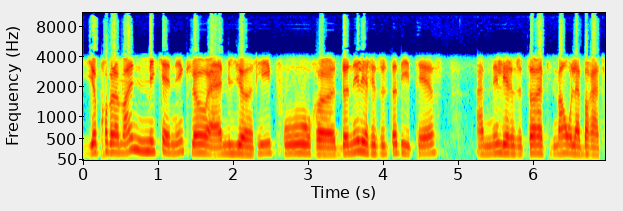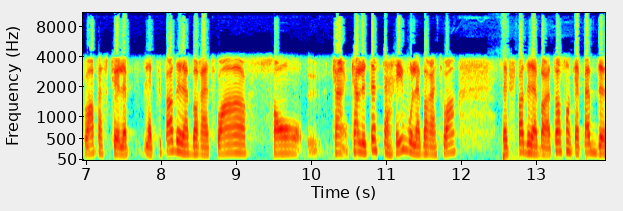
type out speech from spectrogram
il y a probablement une mécanique là à améliorer pour euh, donner les résultats des tests amener les résultats rapidement au laboratoire parce que la, plupart des laboratoires sont, euh, quand le test arrive au laboratoire, la plupart des laboratoires sont capables de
